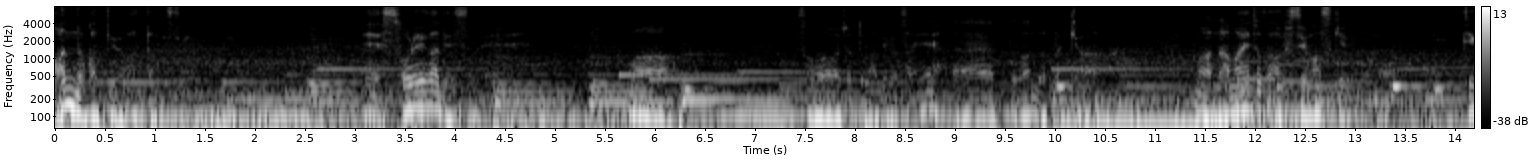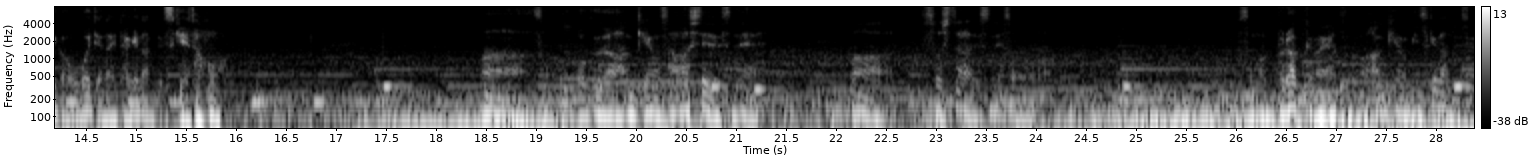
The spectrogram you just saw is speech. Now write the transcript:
あんのかっていうのがあったんですよ。えそれがですねまあそのちょっと待ってくださいね。えー、っと何だったっけな。まあ名前とかは伏せますけれどもっていうか覚えてないだけなんですけれども。まあその僕が案件を探してですね。まあそしたらですねそのそのブラックなやつの案件を見つけたんですよ。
